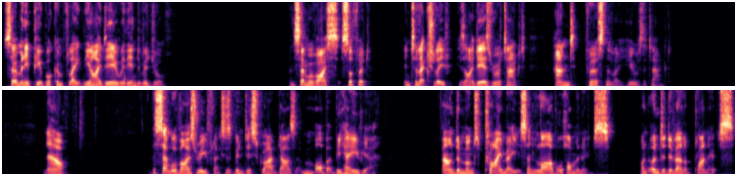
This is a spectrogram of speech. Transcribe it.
So many people conflate the idea with the individual. And Semmelweis suffered. Intellectually, his ideas were attacked, and personally, he was attacked. Now, the Semmelweis reflex has been described as mob behaviour found amongst primates and larval hominids on underdeveloped planets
